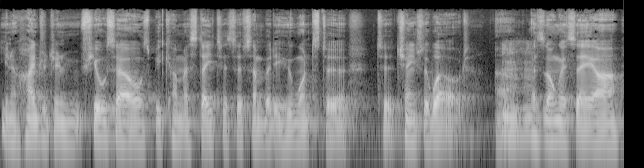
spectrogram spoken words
You know, hydrogen fuel cells become a status of somebody who wants to to change the world, uh, as long as they are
